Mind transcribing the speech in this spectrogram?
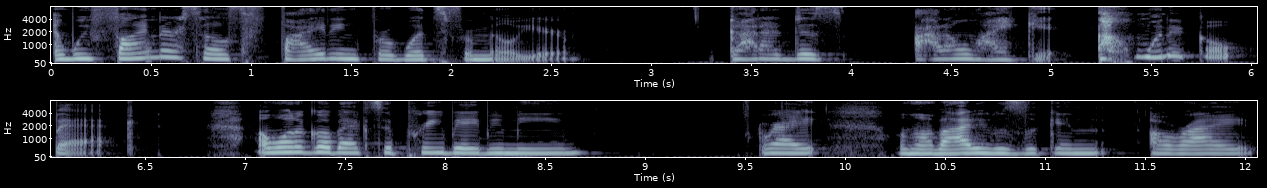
and we find ourselves fighting for what's familiar. God, I just, I don't like it. I want to go back. I want to go back to pre baby me, right? When my body was looking all right,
